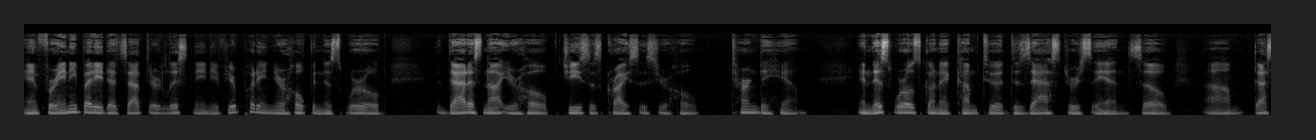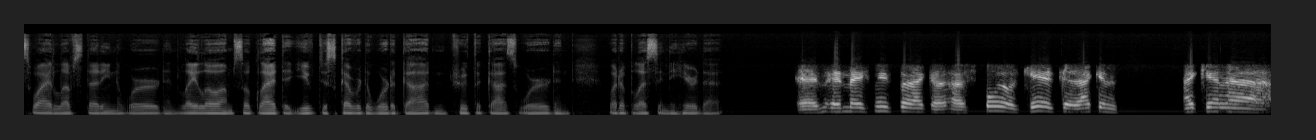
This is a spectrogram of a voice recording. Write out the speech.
And for anybody that's out there listening, if you're putting your hope in this world, that is not your hope. Jesus Christ is your hope. Turn to Him. and this world's going to come to a disastrous end. So um, that's why I love studying the Word. And Laylo, I'm so glad that you've discovered the Word of God and truth of God's Word, and what a blessing to hear that. It, it makes me feel like a, a spoiled kid because I can, I can. Uh,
